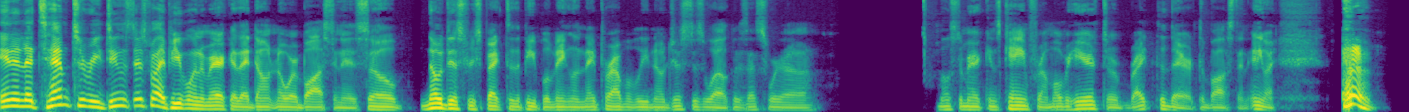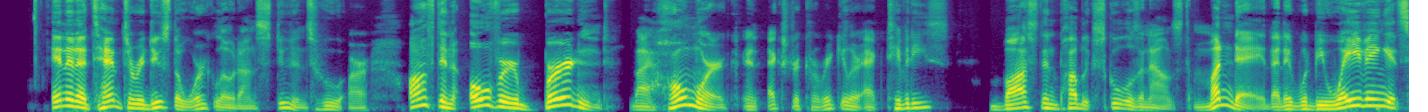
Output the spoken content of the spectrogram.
in an attempt to reduce, there's probably people in America that don't know where Boston is. So, no disrespect to the people of England. They probably know just as well because that's where uh, most Americans came from over here to right to there to Boston. Anyway, in an attempt to reduce the workload on students who are often overburdened by homework and extracurricular activities, Boston Public Schools announced Monday that it would be waiving its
